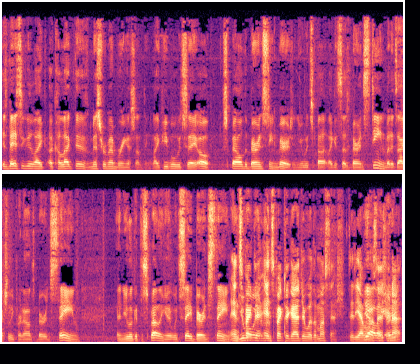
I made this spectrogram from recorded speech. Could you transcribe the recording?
is basically like a collective misremembering of something. Like people would say, "Oh, spell the Berenstein Bears," and you would spell it like it says Berenstein, but it's actually pronounced Berenstain. And you look at the spelling, it would say Berenstain. but you always Inspector remember- Inspector Gadget with a mustache. Did he have a mustache like or every- not?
